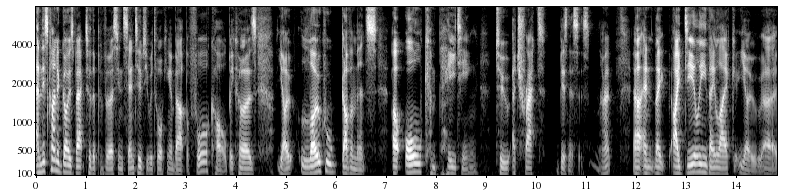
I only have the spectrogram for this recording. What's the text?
And this kind of goes back to the perverse incentives you were talking about before, Cole, because, you know, local governments are all competing to attract businesses right? Uh, and they ideally they like you know uh,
